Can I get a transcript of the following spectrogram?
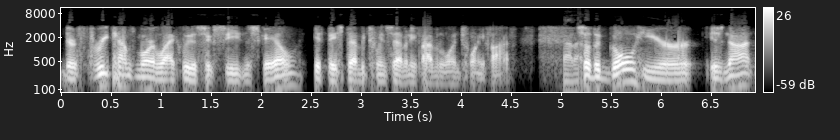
they're three times more likely to succeed in scale if they spend between 75 and 125. So the goal here is not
